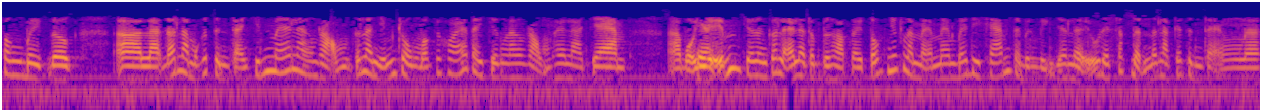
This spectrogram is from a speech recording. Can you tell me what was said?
phân biệt được à, là đó là một cái tình trạng chín mé lan rộng tức là nhiễm trùng ở cái khóe tay chân lan rộng hay là chàm à, bội. Dạ. nhiễm cho nên có lẽ là trong trường hợp này tốt nhất là mẹ mang bé đi khám tại bệnh viện da liễu để xác định đó là cái tình trạng à,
